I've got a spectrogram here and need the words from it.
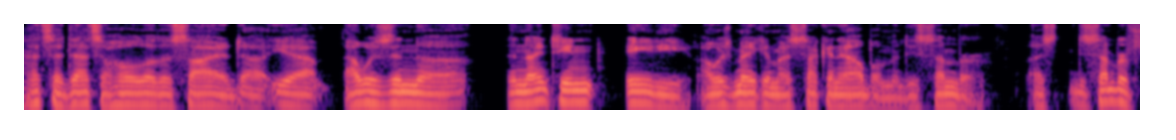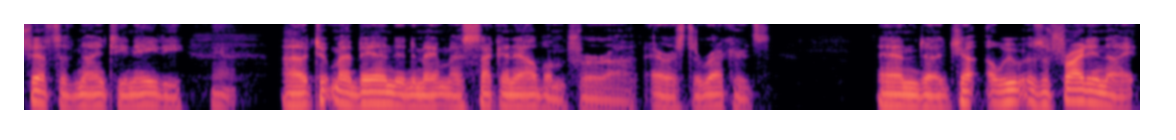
that's a that's a whole other side. Uh, yeah, I was in uh, in 1980. I was making my second album in December, uh, December 5th of 1980. Yeah. I took my band in to make my second album for uh, Arista Records, and uh, it was a Friday night.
